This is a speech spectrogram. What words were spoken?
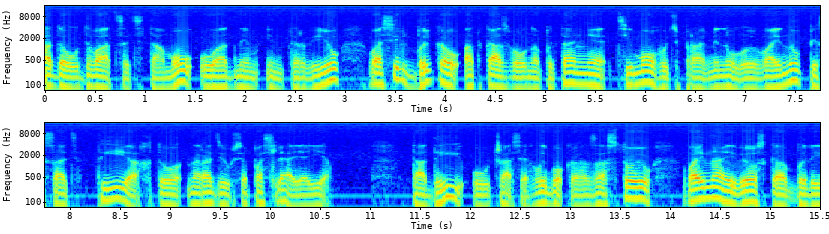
Гадоў 20 таму у адным інтэрв'ю Васіль быкаў адказваў на пытанне, ці могуць пра мінулую вайну пісаць тыя, хто нарадзіўся пасля яе. Тады, у часе глыбокага застою, вайна і вёска былі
